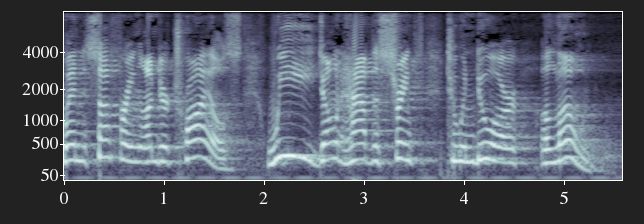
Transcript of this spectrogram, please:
When suffering under trials, we don't have the strength to endure alone.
